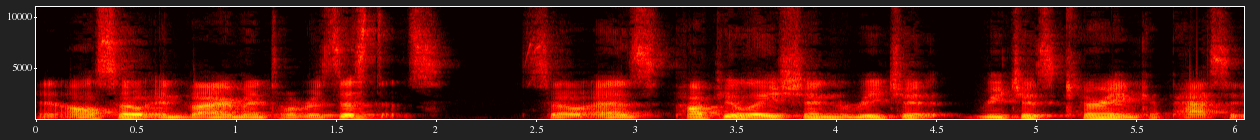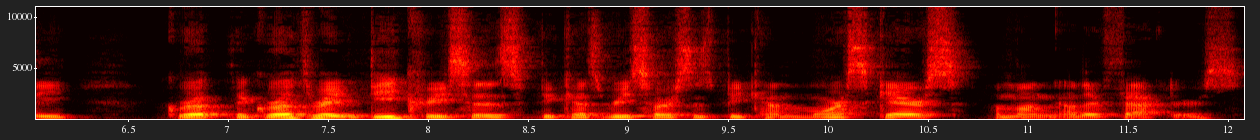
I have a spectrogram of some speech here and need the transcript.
And also environmental resistance. So as population reach it, reaches carrying capacity, the growth rate decreases because resources become more scarce among other factors.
